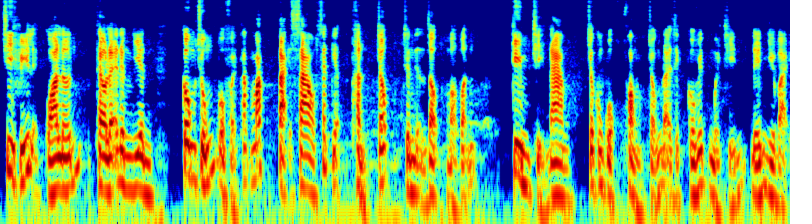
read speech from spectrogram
chi phí lại quá lớn, theo lẽ đương nhiên công chúng buộc phải thắc mắc tại sao xét nghiệm thần chốc trên diện rộng mà vẫn kim chỉ nam cho công cuộc phòng chống đại dịch COVID-19 đến như vậy.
